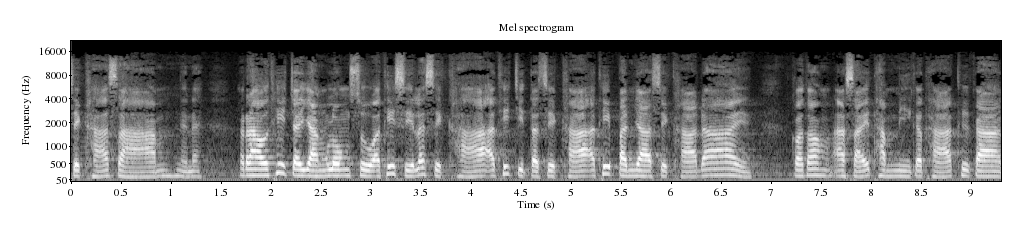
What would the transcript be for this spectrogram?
สิกขาสามเนี่ยนะเราที่จะยังลงสู่อธิศีลสิกขาอธิจิตสิกขาอธิปัญญาสิกขาได้ ก็ต้องอาศัยธรรมมีกถาคือการ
